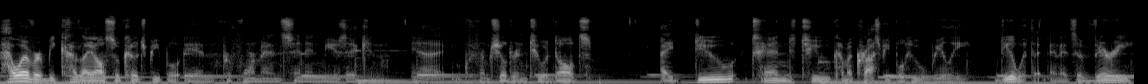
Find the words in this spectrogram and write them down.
However, because I also coach people in performance and in music and uh, from children to adults, I do tend to come across people who really deal with it, and it's a very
